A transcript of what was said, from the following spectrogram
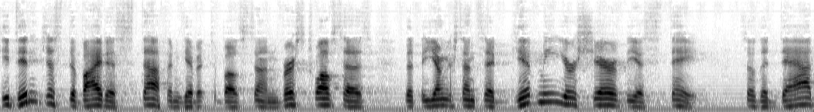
He didn't just divide his stuff and give it to both sons. Verse 12 says that the younger son said, Give me your share of the estate. So the dad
